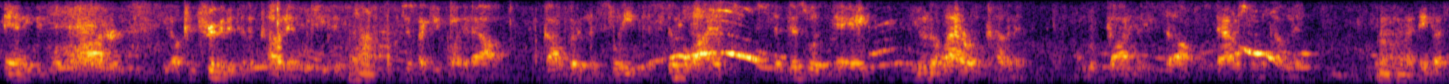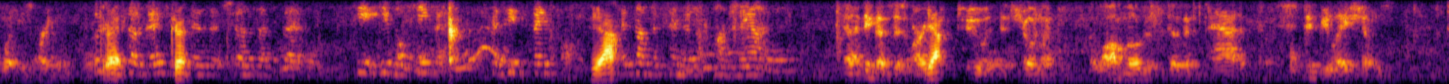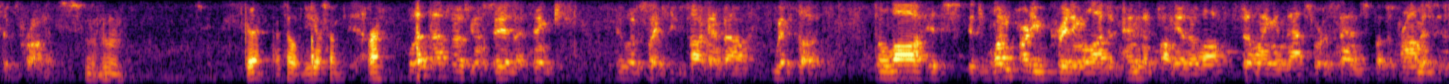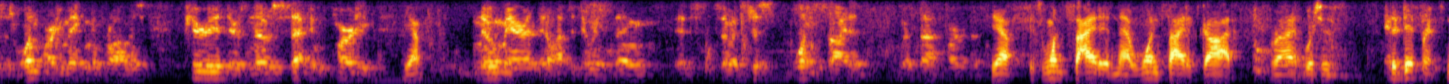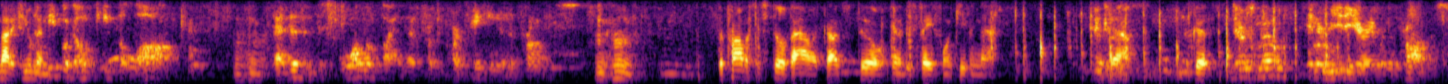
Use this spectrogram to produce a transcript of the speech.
standing before God, or, you know, contributed to the covenant, which he did not, just like you pointed out. God put him to sleep to symbolize that this was a unilateral covenant. It was God himself establishing the covenant. And I think that's what he's arguing for. Which Good, is so good good. because it shows us that he, he will keep it, because he's faithful. Yeah. It's not dependent upon man. And I think that's his argument too, is it's showing like the law of Moses doesn't add stipulations to the promise. hmm Good. That's all. You got some, right? Well, that- that's what I was gonna say, is I think it looks like he's talking about with the the law, it's, it's one party creating a law dependent upon the other law fulfilling in that sort of sense, but the promise is just one party making a promise, period. There's no second party, Yeah. no merit, they don't have to do anything. It's, so it's just one-sided with that part of it. Yeah. It's one-sided, and that one side is God, right? Which is the difference, not a If human. people don't keep the law, hmm that doesn't disqualify them from partaking in the promise. hmm The promise is still valid. God's still going to be faithful in keeping that. Yeah. Good. There's no intermediary with the promise.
